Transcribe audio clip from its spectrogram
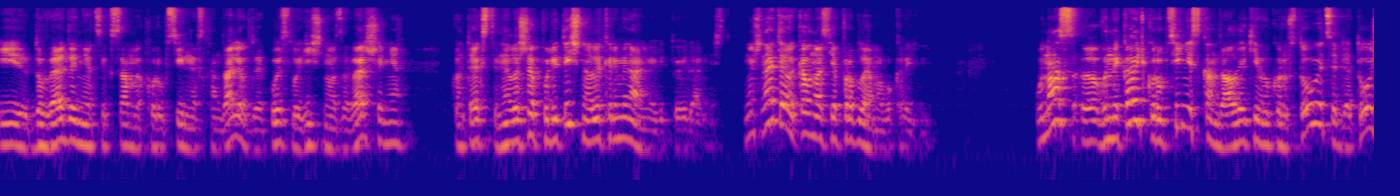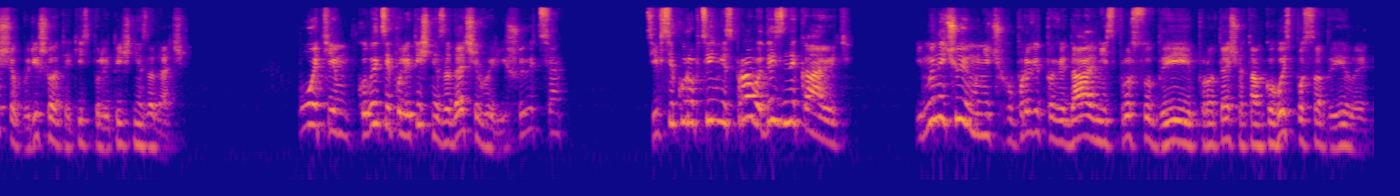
і доведення цих самих корупційних скандалів до якогось логічного завершення в контексті не лише політичної, але й кримінальної відповідальності. Ну, знаєте, яка у нас є проблема в Україні? У нас виникають корупційні скандали, які використовуються для того, щоб вирішувати якісь політичні задачі. Потім, коли ці політичні задачі вирішуються, ці всі корупційні справи десь зникають. І ми не чуємо нічого про відповідальність, про суди, про те, що там когось посадили.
